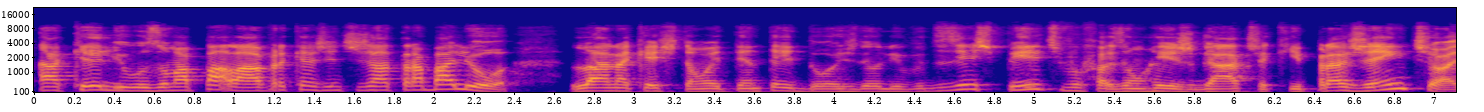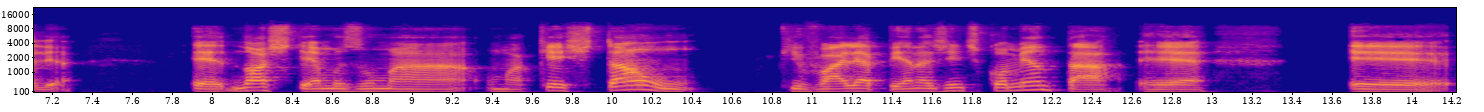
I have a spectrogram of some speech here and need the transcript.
Aqui ele usa uma palavra que a gente já trabalhou lá na questão 82 do Livro dos Espíritos. Vou fazer um resgate aqui para a gente. Olha, é, nós temos uma, uma questão que vale a pena a gente comentar. É, é,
